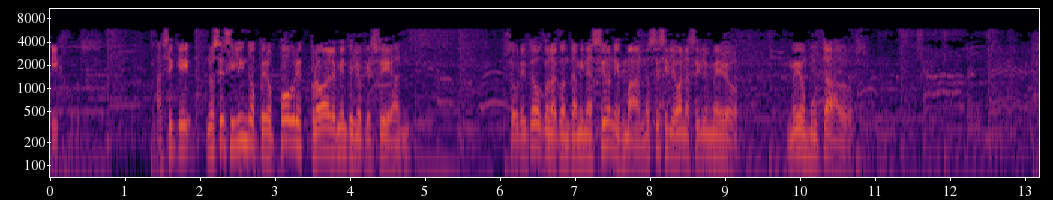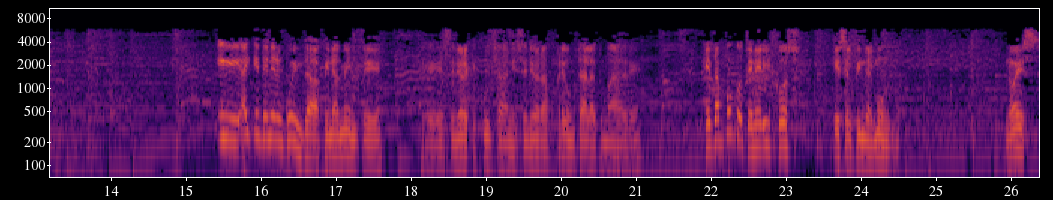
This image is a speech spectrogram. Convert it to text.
hijos. Así que no sé si lindos, pero pobres probablemente lo que sean. Sobre todo con la contaminación es más, no sé si le van a salir medio medios mutados. Y hay que tener en cuenta, finalmente, eh, señores que escuchan y señoras, preguntale a tu madre, que tampoco tener hijos es el fin del mundo. No es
